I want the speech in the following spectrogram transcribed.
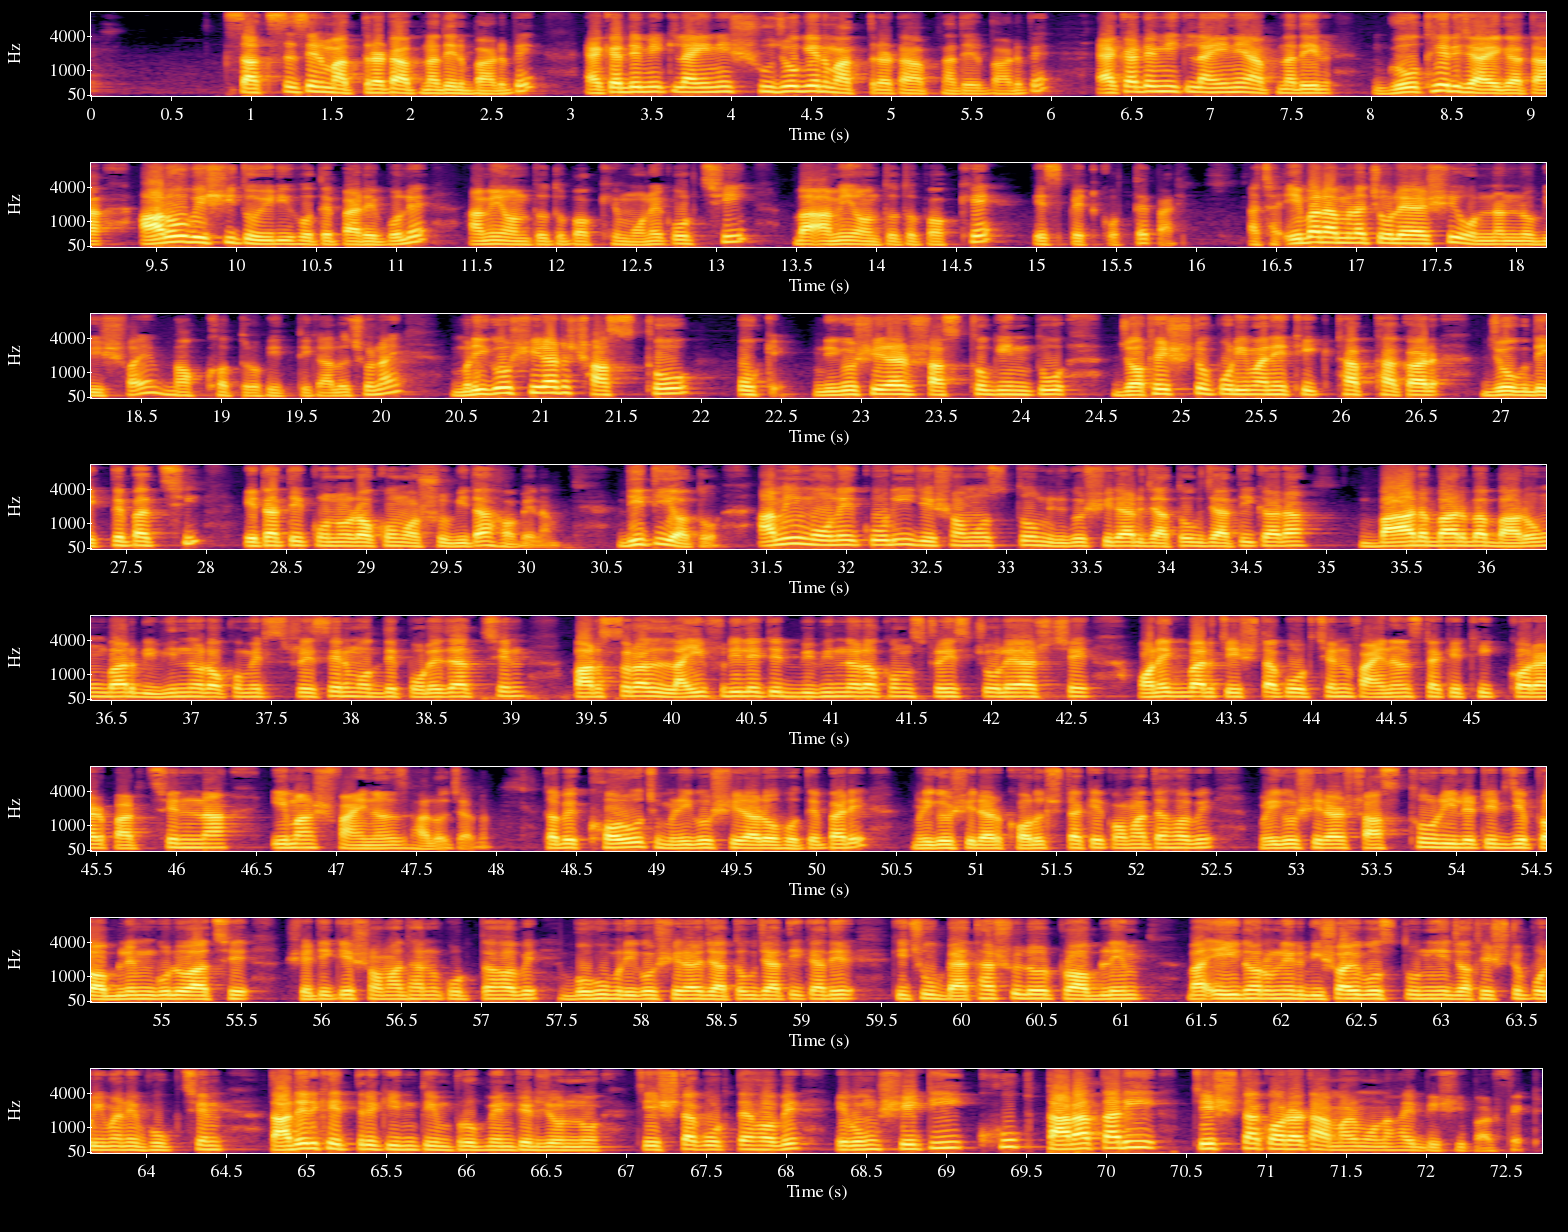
সাকসেসের মাত্রাটা আপনাদের বাড়বে একাডেমিক লাইনে সুযোগের মাত্রাটা আপনাদের বাড়বে একাডেমিক লাইনে আপনাদের গ্রোথের জায়গাটা আরও বেশি তৈরি হতে পারে বলে আমি অন্তত পক্ষে মনে করছি বা আমি অন্তত পক্ষে এক্সপেক্ট করতে পারি। আচ্ছা এবার আমরা চলে আসি অন্যান্য বিষয়ে নক্ষত্র ভিত্তিক আলোচনায়। মৃগশিরার স্বাস্থ্য ওকে। মৃগশিরার স্বাস্থ্য কিন্তু যথেষ্ট পরিমাণে ঠিকঠাক থাকার যোগ দেখতে পাচ্ছি। এটাতে কোনো রকম অসুবিধা হবে না। দ্বিতীয়ত, আমি মনে করি যে সমস্ত মৃগশিরার জাতক জাতিকারা বারবার বা বারংবার বিভিন্ন রকমের স্ট্রেসের মধ্যে পড়ে যাচ্ছেন। পার্সোনাল লাইফ রিলেটেড বিভিন্ন রকম স্ট্রেস চলে আসছে। অনেকবার চেষ্টা করছেন ফাইন্যান্সটাকে ঠিক করার, পারছেন না, এ মাস ফাইন্যান্স ভালো যাবে। তবে খরচ মৃগশিরারও হতে পারে। মৃগশিরার খরচটাকে কমাতে হবে। মৃগশিরার স্বাস্থ্য রিলেটেড যে প্রবলেমগুলো আছে, সেটিকে সমাধান করতে হবে। বহু মৃগশিরার জাতক জাতিকাদের কিছু ব্যথাশূলর প্রবলেম বা এই ধরনের বিষয়বস্তু নিয়ে যথেষ্ট পরিমাণে ভুগছেন। তাদের ক্ষেত্রে কিন্তু ইমপ্রুভমেন্টের জন্য চেষ্টা করতে হবে এবং সেটি খুব তাড়াতাড়ি চেষ্টা করাটা আমার মনে হয় বেশি পারফেক্ট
